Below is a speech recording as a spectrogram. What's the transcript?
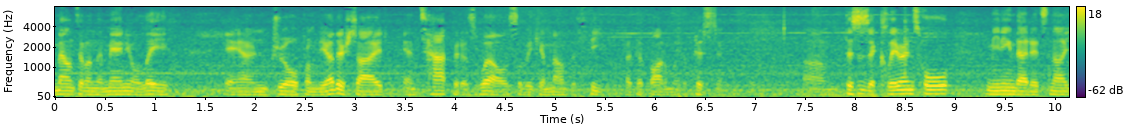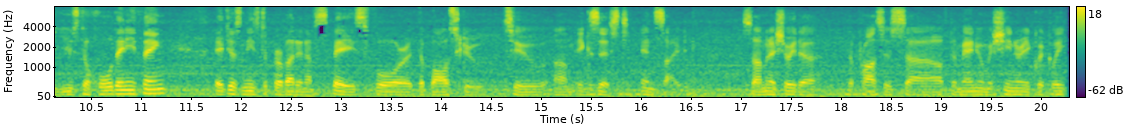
mount it on the manual lathe and drill from the other side and tap it as well so we can mount the feet at the bottom of the piston. Um, this is a clearance hole, meaning that it's not used to hold anything it just needs to provide enough space for the ball screw to um, exist inside. So I'm going to show you the, the process uh, of the manual machinery quickly.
